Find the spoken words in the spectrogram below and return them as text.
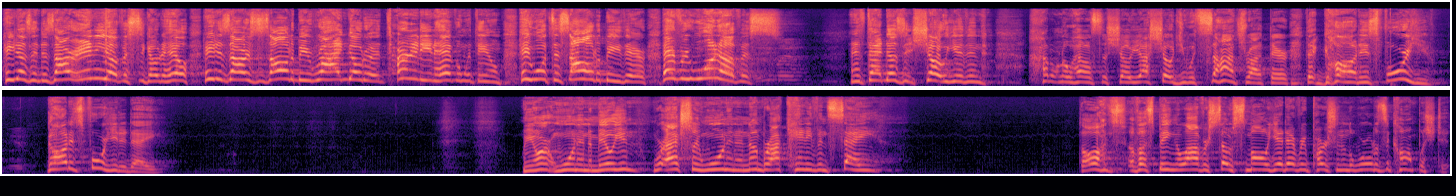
He doesn't desire any of us to go to hell. He desires us all to be right and go to eternity in heaven with Him. He wants us all to be there, every one of us. And if that doesn't show you, then I don't know how else to show you. I showed you with science right there that God is for you. God is for you today. We aren't one in a million. We're actually one in a number I can't even say. The odds of us being alive are so small, yet every person in the world has accomplished it.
